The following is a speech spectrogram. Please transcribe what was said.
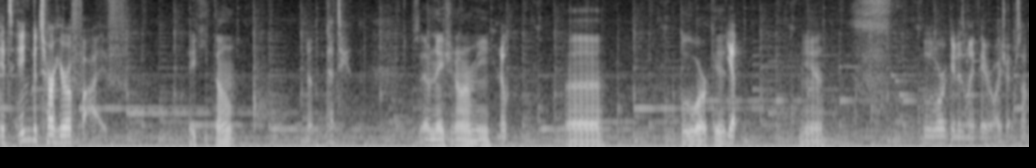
It's in Guitar Hero 5. Icky Thump, No, goddamn. Seven Nation Army, Nope. uh, Blue Orchid. Yep. Yeah. Blue Orchid is my favorite White Stripes song.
